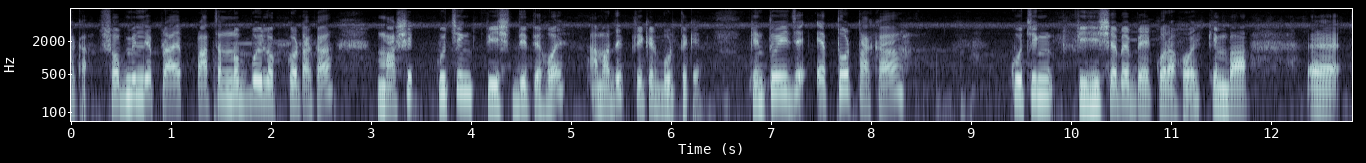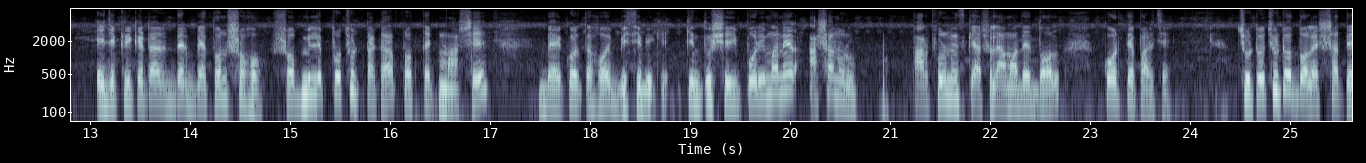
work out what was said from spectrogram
টাকা। সব মিলিয়ে প্রায় পঁচানব্বই লক্ষ টাকা মাসিক কোচিং ফিস দিতে হয় আমাদের ক্রিকেট বোর্ড থেকে। কিন্তু এই যে এত টাকা কোচিং ফি হিসেবে ব্যয় করা হয় কিংবা এই যে ক্রিকেটারদের বেতন সহ সব মিলে প্রচুর টাকা প্রত্যেক মাসে ব্যয় করতে হয় বিসিবিকে। কিন্তু সেই পরিমাণের আশানুরূপ পারফরমেন্সকে আসলে আমাদের দল করতে পারছে। ছোটো ছোটো দলের সাথে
